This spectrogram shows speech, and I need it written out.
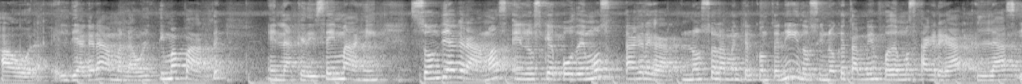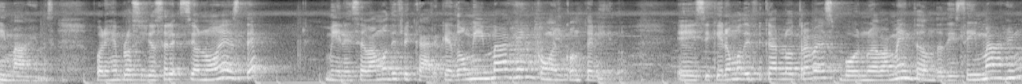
Ahora, el diagrama, la última parte, en la que dice imagen, son diagramas en los que podemos agregar no solamente el contenido, sino que también podemos agregar las imágenes. Por ejemplo, si yo selecciono este, miren, se va a modificar. Quedó mi imagen con el contenido. Eh, si quiero modificarlo otra vez, voy nuevamente donde dice imagen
